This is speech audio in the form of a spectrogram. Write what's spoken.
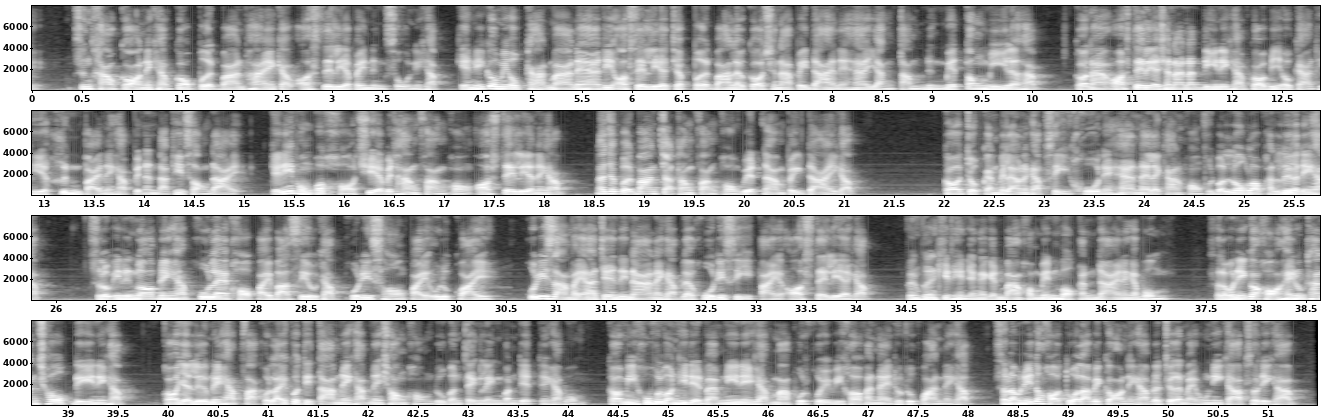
ซึ่งคราวก่อนนะครับก็เปิดบ้านพ่ายกับออสเตรเลียไป1-0นะครับเกมนี้ก็มีโอกาสมากนะฮะที่ออสเตรเลียจะเปิดบ้านแล้วก็ชนะไปได้นะฮะอย่างต่ำ1เม็ดต้องมีแล้วครับก็ถ้าออสเตรเลียชนะนัดนี้นะครับก็มีโอกาสที่จะขึ้นไปนะครับเป็นอันดับที่ 2 ได้ เกมนี้ผมก็ขอเชียร์ไปทางฝั่งของออสเตรเลียนะครับน่าจะเปิดบ้านจัดทางฝั่งของเวียดนามไปได้ครับ ก็จบกันไปแล้วนะครับ 4 คู่นะฮะในรายการของฟุตบอลโลกรอบคัดเลือกนะครับ สรุปอีกหนึ่งรอบนะครับ คู่แรกขอไปบราซิลครับ คู่ที่ 2 ไปอุรุกวัย คู่ที่ 3 ไปอาร์เจนตินานะครับ แล้วคู่ทีสี่ 4 ไปออสเตรเลียครับ เพื่อนๆคิดเห็นยังไงกันบ้าง คอมเมนต์บอกกันได้นะครับผมสำหรับวันนี้ก็ขอให้ทุกท่านโชคดีนะครับ ก็อย่าลืมนะครับ ฝากกดไลค์กดติดตามนะครับในช่องของดูบันเต็งเลงบันเด็ดนะครับผมก็มีคู่ฟุตบอลที่เด็ดแบบนี้นะครับมาพูดคุยวิเคราะห์กันในทุกๆวันนะครับสำหรับวันนี้ต้องขอตัวลาไปก่อนนะครับแล้วเจอกันใหม่พรุ่งนี้ครับ สวัสดีครับ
